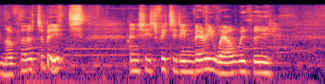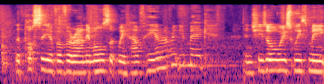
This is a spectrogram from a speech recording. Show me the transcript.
love her to bits. And she's fitted in very well with the the posse of other animals that we have here, haven't you, Meg? And she's always with me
